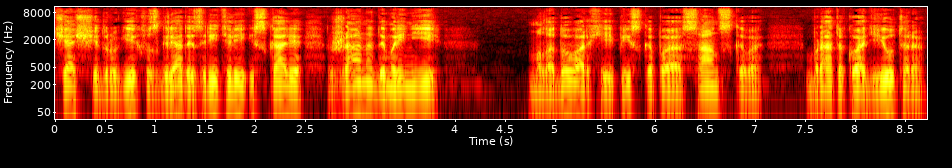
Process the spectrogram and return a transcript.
Чаще других взгляды зрителей искали Жана де Мариньи, молодого архиепископа Санского, брата-коадьютора,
